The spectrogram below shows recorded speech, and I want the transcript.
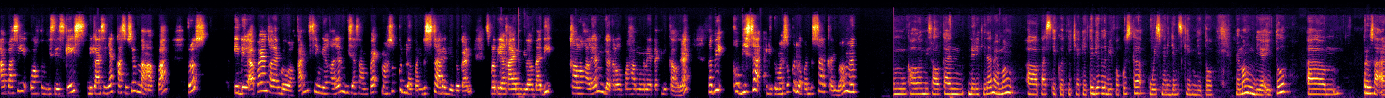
apa sih waktu business case dikasihnya kasusnya tentang apa? Terus ide apa yang kalian bawakan sehingga kalian bisa sampai masuk ke delapan besar gitu kan? Seperti yang kalian bilang tadi, kalau kalian nggak terlalu paham mengenai teknikalnya, tapi kok bisa gitu masuk ke delapan besar keren banget Em, Kalau misalkan dari kita memang eh, pas ikut ICEK itu dia lebih fokus ke waste management scheme gitu. Memang dia itu em, perusahaan,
